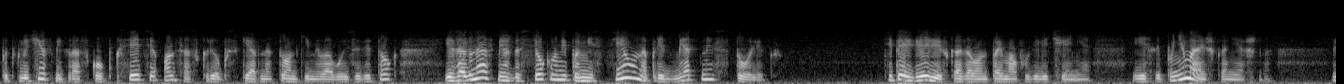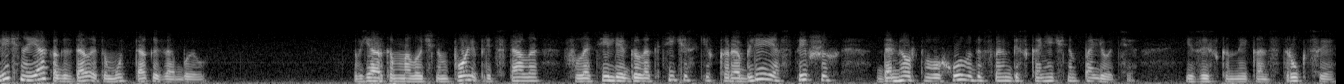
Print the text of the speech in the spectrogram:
Подключив микроскоп к сети, он соскреб с керна тонкий меловой завиток и, загнав между стеклами, поместил на предметный столик. «Теперь гляди», — сказал он, поймав увеличение, — «если понимаешь, конечно. Лично я, как сдал эту муть, так и забыл». В ярком молочном поле предстала флотилия галактических кораблей, остывших до мертвого холода в своем бесконечном полете, изысканные конструкции,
